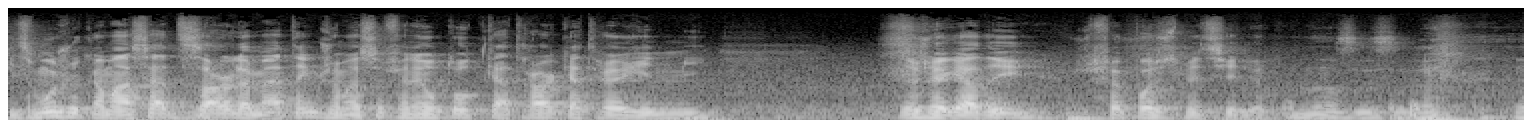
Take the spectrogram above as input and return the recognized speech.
Il dit Moi, je vais commencer à 10 h le matin, puis j'aimerais ça finir autour de 4 h, 4 h 30. Là, j'ai regardé, je fais pas ce métier-là. Non, c'est ça.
